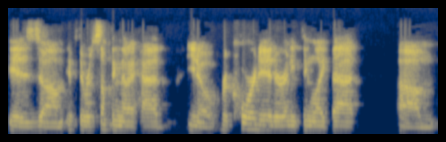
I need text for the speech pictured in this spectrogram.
is um, if there was something that I had, you know, recorded or anything like that um,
